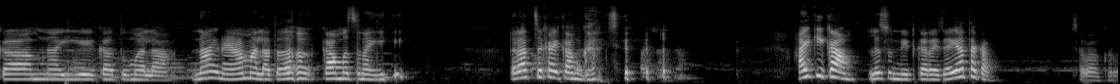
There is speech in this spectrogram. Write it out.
काम नाहीये का तुम्हाला? नाही नाही आम्हाला तर कामच नाही. रातचं काय काम करायचं? आहे की काम? लसूण नीट करायचं. आहे आता काम. सवा करू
